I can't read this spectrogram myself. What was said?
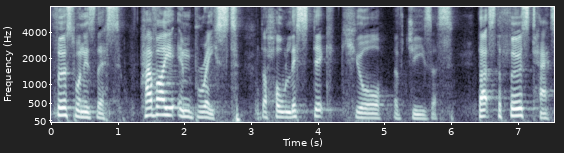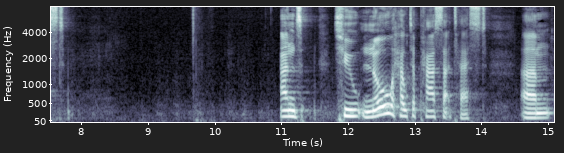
First one is this Have I embraced the holistic cure of Jesus? That's the first test. And to know how to pass that test, um,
